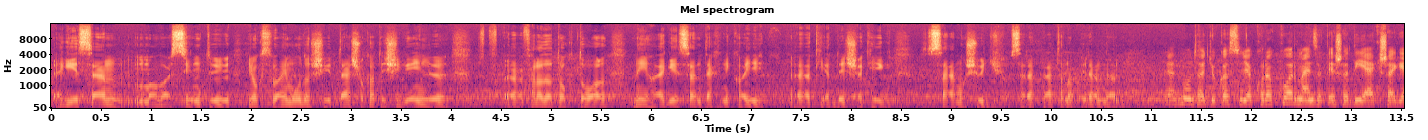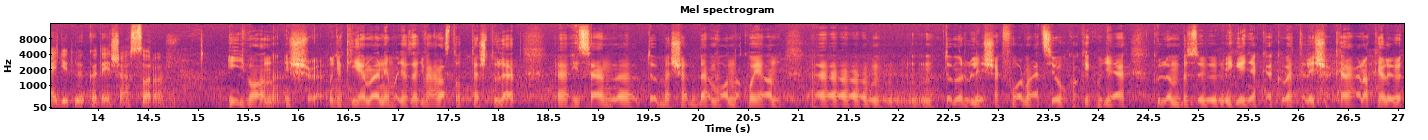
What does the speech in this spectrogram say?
egészen magas szintű jogszabálymódosításokat is igénylő feladatoktól, néha egészen technikai kérdésekig számos ügy szerepelt a napirenden. Tehát mondhatjuk azt, hogy akkor a kormányzat és a diákság együttműködése a szoros. Így van, és ugye kiemelném, hogy ez egy választott testület, hiszen több esetben vannak olyan tömörülések, formációk, akik ugye különböző igényekkel, követelésekkel állnak elő.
